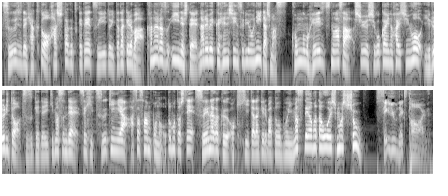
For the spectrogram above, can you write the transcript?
数字で100とハッシュタグつけてツイートいただければ必ずいいねしてなるべく返信するようにいたします。今後も平日の朝、週4、5回の配信をゆるりと続けていきますんで、ぜひ通勤や朝散歩のお供として末永くお聴きいただければと思います。ではまたお会いしましょう See you next time!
